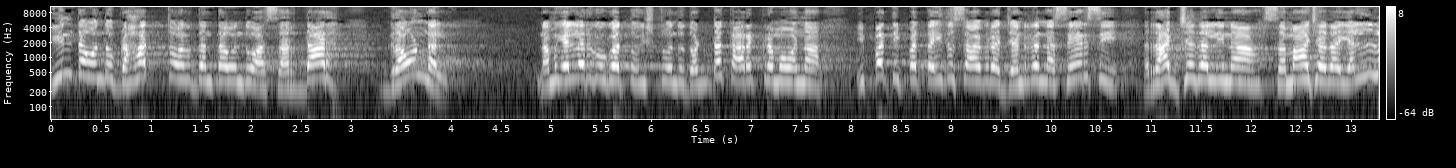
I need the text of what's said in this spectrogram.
ಇಂಥ ಒಂದು ಬೃಹತ್ವಾದಂಥ ಒಂದು ಆ ಸರ್ದಾರ್ ಗ್ರೌಂಡ್ನಲ್ಲಿ ನಮಗೆಲ್ಲರಿಗೂ ಗೊತ್ತು ಇಷ್ಟು ಒಂದು ದೊಡ್ಡ ಕಾರ್ಯಕ್ರಮವನ್ನ ಇಪ್ಪತ್ತಿಪ್ಪತ್ತೈದು ಸಾವಿರ ಜನರನ್ನ ಸೇರಿಸಿ ರಾಜ್ಯದಲ್ಲಿನ ಸಮಾಜದ ಎಲ್ಲ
